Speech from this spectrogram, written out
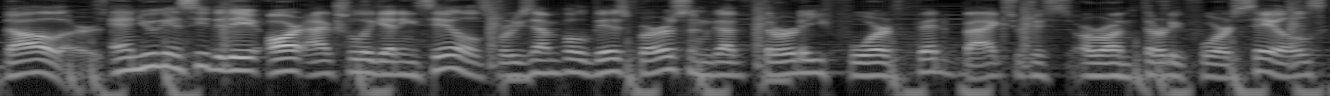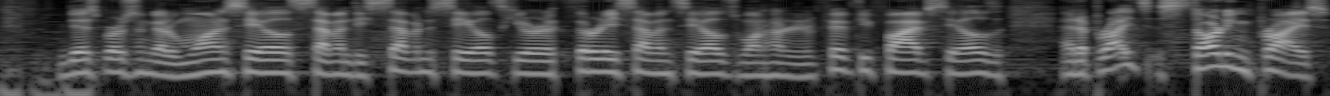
dollars. And you can see that they are actually getting sales. For example this person got 34 feedbacks which is around 34 sales. This person got one sale 77 sales here 37 sales 155 sales at a price starting price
